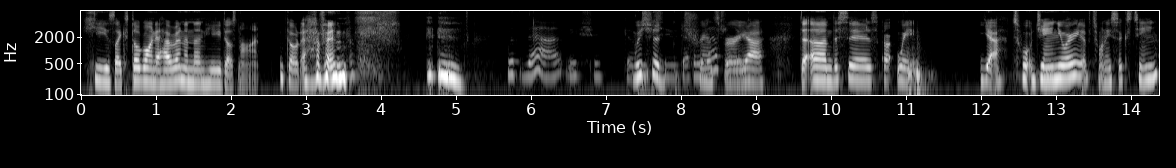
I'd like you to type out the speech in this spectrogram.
he's like still going to heaven, and then he does not go to heaven. With that, we should go. we should transfer, yeah. D- um, this is uh, wait, yeah, tw- January of 2016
